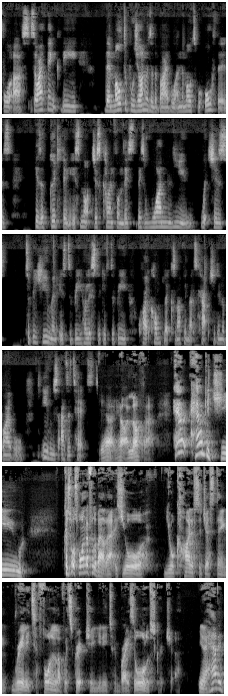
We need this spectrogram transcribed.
for us. So I think the the multiple genres of the Bible and the multiple authors is a good thing. It's not just coming from this this one view, which is to be human is to be holistic, is to be quite complex. And I think that's captured in the Bible, even just as a text. Yeah, yeah, I love that. How how did you because what's wonderful about that is your you're kind of suggesting really to fall in love with scripture, you need to embrace all of scripture. You know, how did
